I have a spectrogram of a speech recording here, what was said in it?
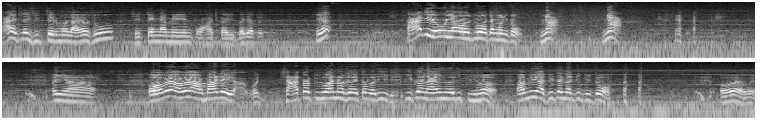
હા, એટલે સિત્તેરમાં લાવ્યો છું. સિત્તેરના મેં એને પહોંચ કરી, બરાબર. હે? હારી એવું ના હોય જો તમને કહું. ના ના. અહીંયા. હવે હવે અમારે સાતો પીવાનો છે તો બધી ઈકન આવીને વળી પીહ. અમે હજુ તો નથી પીતો. હવે હવે.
